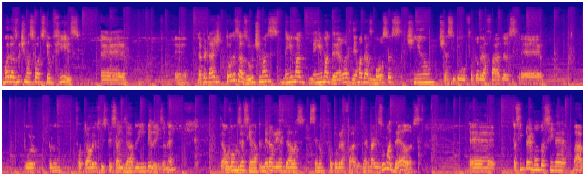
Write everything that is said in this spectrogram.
uma das últimas fotos que eu fiz, é, é, na verdade, todas as últimas, nenhuma, nenhuma delas, nenhuma das moças tinham, tinha sido fotografadas é, por, por um fotógrafo especializado em beleza, né? Então, uhum. vamos dizer assim, era a primeira vez delas sendo fotografadas, né? Mas uma delas, é, assim, pergunta assim, né? Ah,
